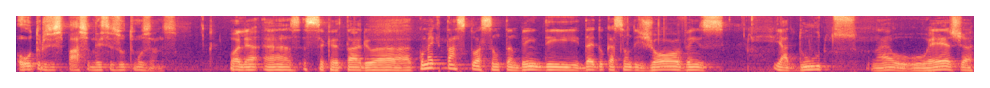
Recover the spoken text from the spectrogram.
outros espaços nesses últimos anos. Olha, secretário, como é que está a situação também de, da educação de jovens e adultos, né? o, o EJA,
